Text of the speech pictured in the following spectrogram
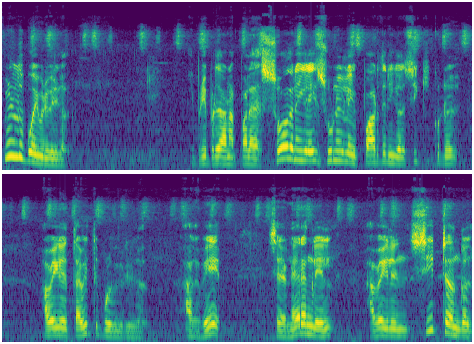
விழுந்து போய்விடுவீர்கள். இப்படிப்பட்டதான பல சோதனைகளை சூழ்நிலைகளை பார்த்து நீங்கள் சிக்கிக்கொண்டு அவைகளை தவித்து போய்விடுவீர்கள் ஆகவே சில நேரங்களில் அவைகளின் சீற்றங்கள்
